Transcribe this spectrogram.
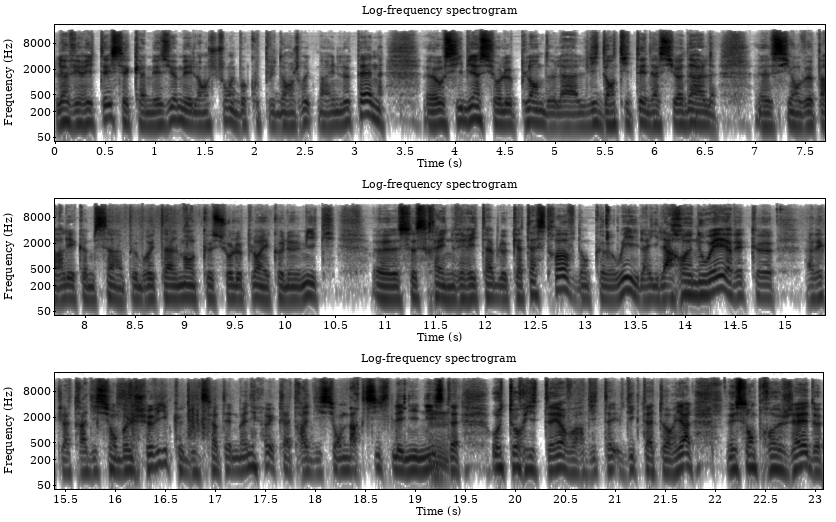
la vérité, c'est qu'à mes yeux, Mélenchon est beaucoup plus dangereux que Marine Le Pen, Euh, aussi bien sur le plan de la l'identité nationale, euh, si on veut parler comme ça un peu brutalement, que sur le plan économique, euh, ce serait une véritable catastrophe. Donc, oui, il a, il a renoué avec avec la tradition bolchevique, d'une certaine manière, avec la tradition marxiste-léniniste, autoritaire, voire dicta- dictatoriale, et son projet de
